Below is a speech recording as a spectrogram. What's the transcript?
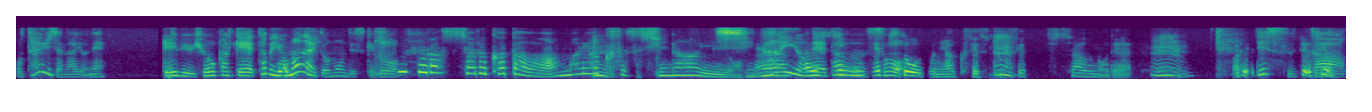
お便りじゃないよね。レビュー評価系。多分読まないと思うんですけど。聞いてらっしゃる方はあんまりアクセスしないよね。しないよね。多分エピソードにアクセス直接しちゃうので。うん。あれ？ですでが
